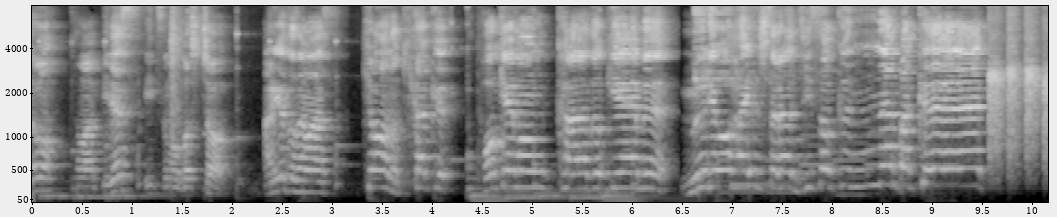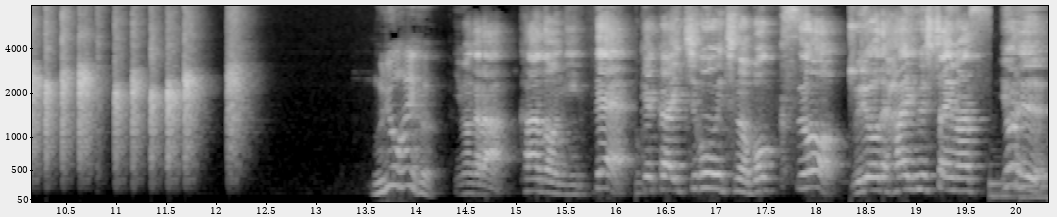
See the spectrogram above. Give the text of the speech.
どうも、とまっぴです。いつもご視聴ありがとうございます。今日の企画、ポケモンカードゲーム、無料配布したら時速何パック？無料配布？今からカードに行って、ポケカ151のボックスを無料で配布しちゃいます。夜、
